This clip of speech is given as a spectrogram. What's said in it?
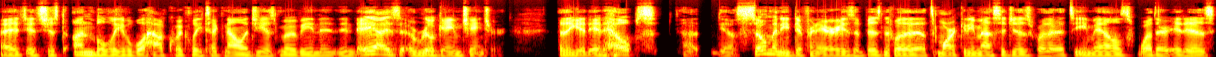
it's just unbelievable how quickly technology is moving, and, and AI is a real game changer. I think it, it helps uh, you know so many different areas of business, whether that's marketing messages, whether it's emails, whether it is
